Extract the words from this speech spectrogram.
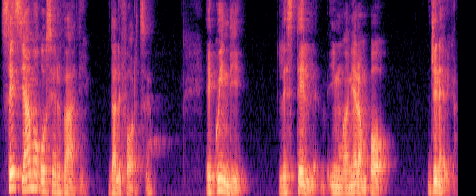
se siamo osservati dalle forze e quindi le stelle, in maniera un po' generica,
